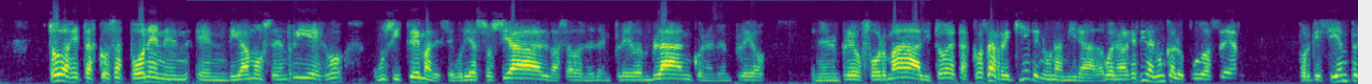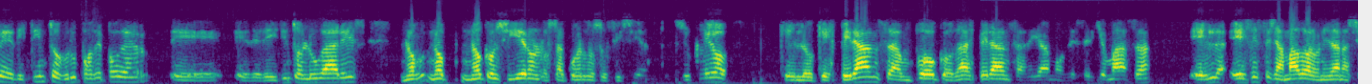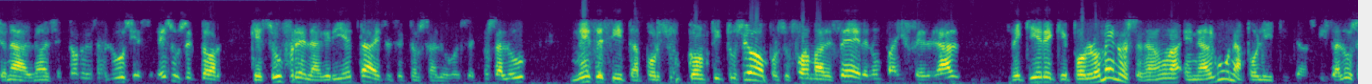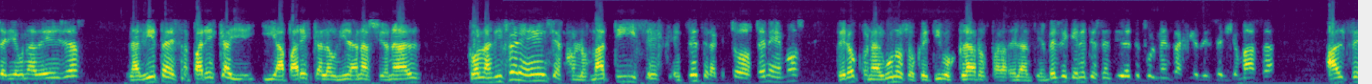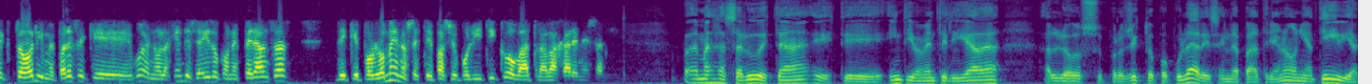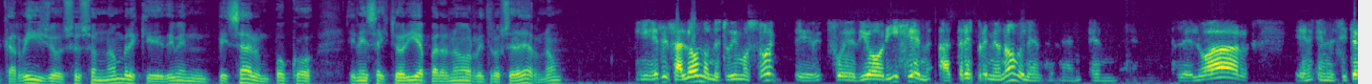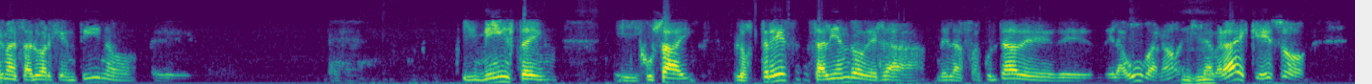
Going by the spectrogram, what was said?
todas estas cosas ponen en, en, digamos en riesgo un sistema de seguridad social basado en el empleo en blanco, en el empleo en el empleo formal y todas estas cosas requieren una mirada. Bueno, Argentina nunca lo pudo hacer porque siempre distintos grupos de poder eh, eh, de distintos lugares no, no, no consiguieron los acuerdos suficientes. Yo creo que lo que esperanza un poco, da esperanza, digamos, de Sergio Massa, es, es este llamado a la unidad nacional, ¿no? El sector de salud, si es, es un sector que sufre la grieta, es el sector salud. El sector salud necesita, por su constitución, por su forma de ser, en un país federal, requiere que por lo menos en, alguna, en algunas políticas, y salud sería una de ellas, la dieta desaparezca y, aparezca la unidad nacional con las diferencias, con los matices, etcétera, que todos tenemos, pero con algunos objetivos claros para adelante. En vez de que en este sentido, este fue el mensaje de Sergio Massa al sector y me parece que, bueno, la gente se ha ido con esperanzas de que por lo menos este espacio político va a trabajar en esa línea. Además, la salud está este, íntimamente ligada a los proyectos populares en la patria, ¿no? Tibia, Carrillo, esos son nombres que deben pesar un poco en esa historia para no retroceder, ¿no? Y ese salón donde estuvimos hoy eh, fue dio origen a tres premios Nobel en, en, en, en, el sistema de salud argentino, eh, eh, y Milstein y Husay, los tres saliendo de la, de la facultad de, de, la UBA, ¿no? Y la verdad es que eso,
